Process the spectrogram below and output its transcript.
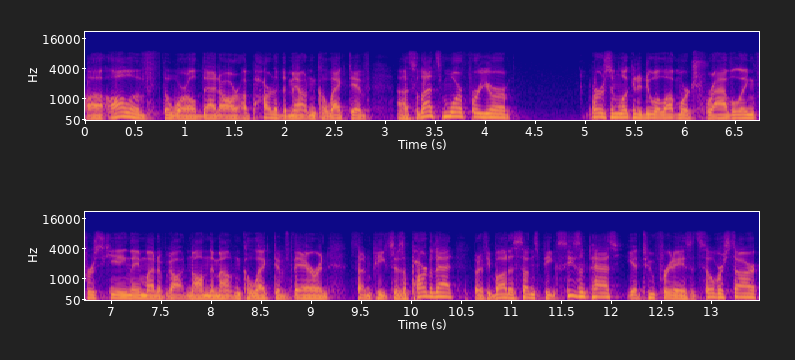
uh, all of the world that are a part of the Mountain Collective. Uh, so that's more for your person looking to do a lot more traveling for skiing, they might have gotten on the Mountain Collective there, and Sun Peaks is a part of that. But if you bought a Sun Peaks season pass, you get two free days at Silver Star.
